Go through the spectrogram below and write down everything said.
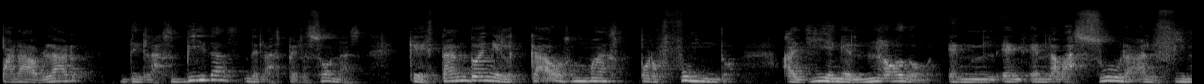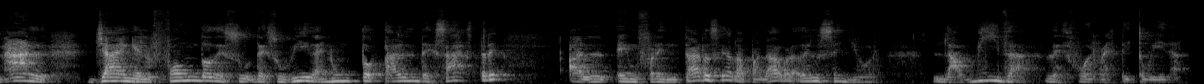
para hablar de las vidas de las personas que estando en el caos más profundo, allí en el lodo, en, la basura, al final, ya en el fondo de su, de su vida, en un total desastre, al enfrentarse a la palabra del Señor, la vida les fue restituida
